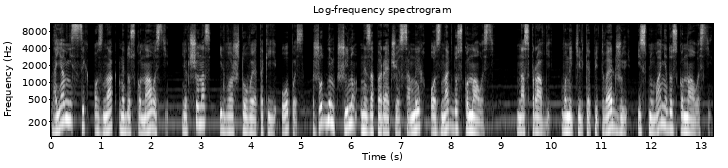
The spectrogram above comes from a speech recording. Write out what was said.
Наявність цих ознак недосконалості, якщо нас і влаштовує такий опис, жодним чином не заперечує самих ознак досконалості. Насправді, вони тільки підтверджують існування досконалості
